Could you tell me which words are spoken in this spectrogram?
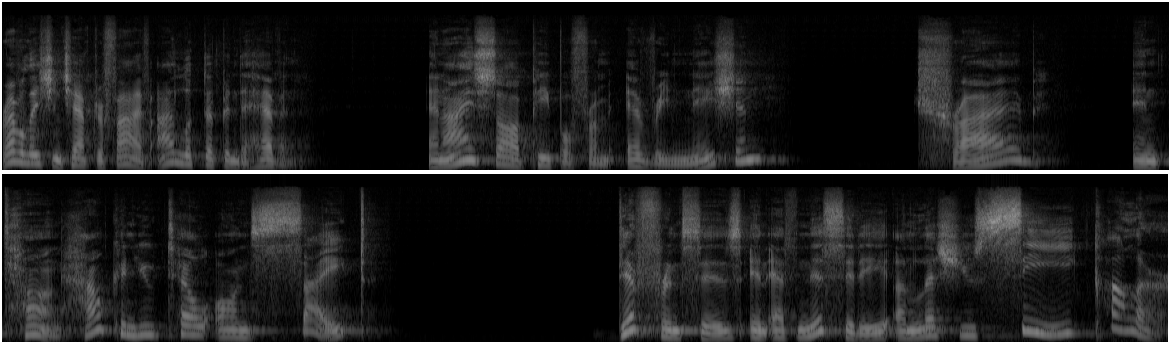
Revelation chapter 5, I looked up into heaven and I saw people from every nation, tribe, and tongue. How can you tell on sight differences in ethnicity unless you see color?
